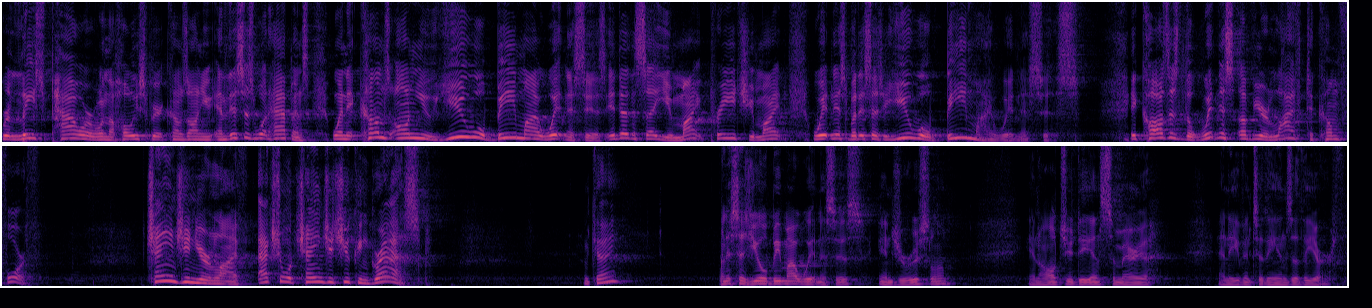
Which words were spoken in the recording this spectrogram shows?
release power when the Holy Spirit comes on you. And this is what happens when it comes on you, you will be my witnesses. It doesn't say you might preach, you might witness, but it says you will be my witnesses. It causes the witness of your life to come forth. Change in your life, actual change that you can grasp. Okay? And it says, You'll be my witnesses in Jerusalem, in all Judea and Samaria, and even to the ends of the earth,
